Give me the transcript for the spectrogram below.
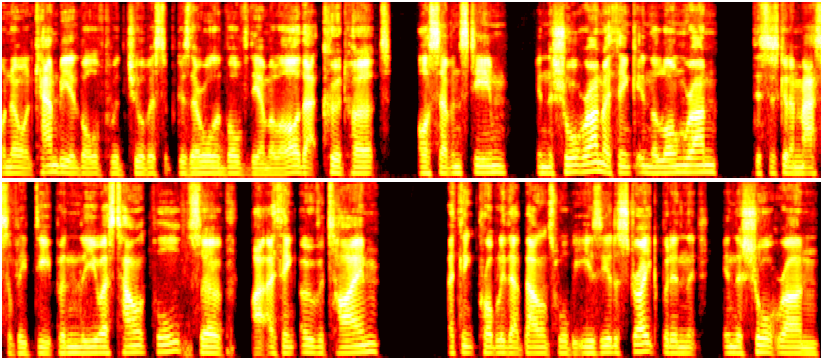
or no one can be involved with Chula Vista because they're all involved with the MLR, that could hurt our sevens team in the short run. I think in the long run, this is going to massively deepen the US talent pool. So I, I think over time, I think probably that balance will be easier to strike. But in the in the short run,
